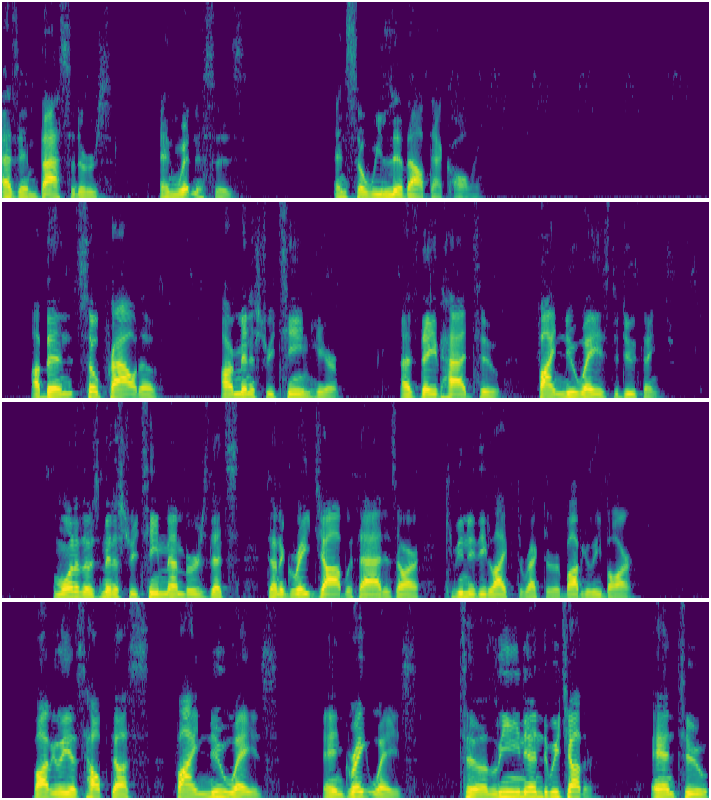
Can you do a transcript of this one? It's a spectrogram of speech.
as ambassadors and witnesses. And so we live out that calling. I've been so proud of our ministry team here as they've had to find new ways to do things. And one of those ministry team members that's done a great job with that is our community life director, Bobby Lee Barr. Bobby Lee has helped us find new ways and great ways to lean into each other and to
